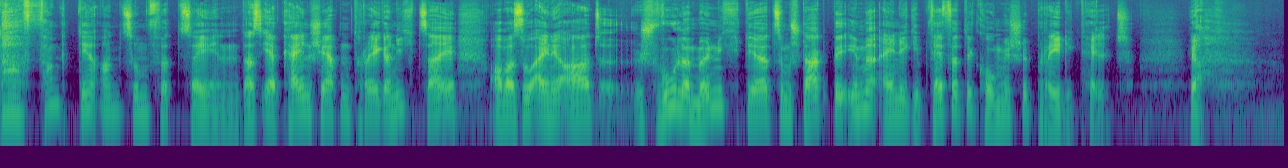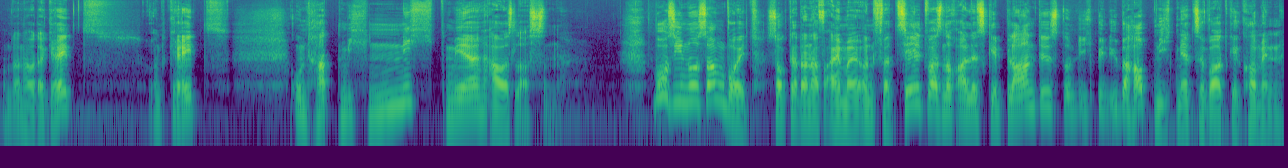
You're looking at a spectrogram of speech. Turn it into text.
Da fangt der an zum Verzeihen, dass er kein Scherbenträger nicht sei, aber so eine Art äh, schwuler Mönch, der zum Starkbier immer eine gepfefferte komische Predigt hält. Ja, und dann hat er geredet und geredet und hat mich nicht mehr auslassen. Was ich nur sagen wollt, sagt er dann auf einmal und verzählt, was noch alles geplant ist, und ich bin überhaupt nicht mehr zu Wort gekommen.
